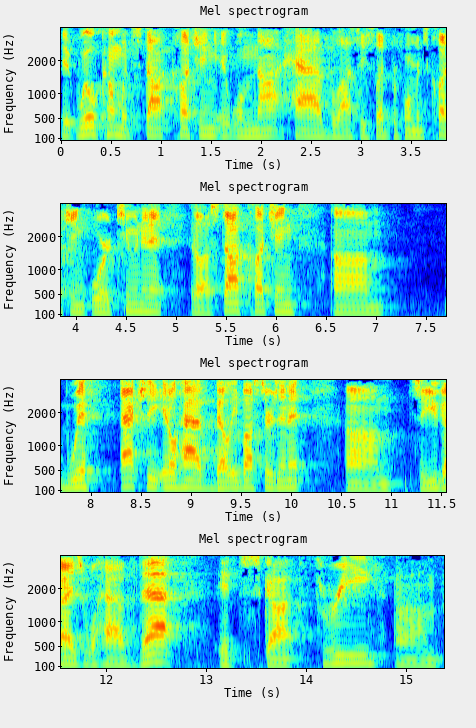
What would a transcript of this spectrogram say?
It will come with stock clutching. It will not have Velocity Sled Performance clutching or tune in it. It'll have stock clutching um, with, actually, it'll have belly busters in it. Um, so you guys will have that. It's got three um,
